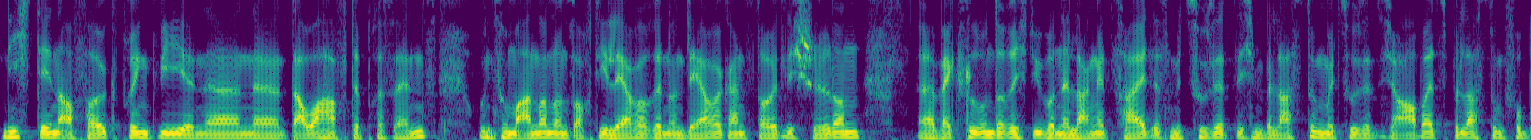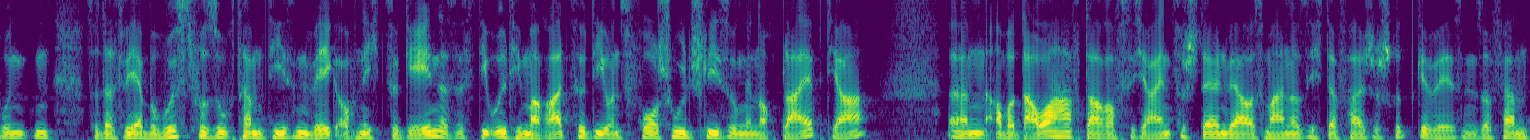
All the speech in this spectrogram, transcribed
nicht den Erfolg bringt wie eine, eine dauerhafte Präsenz und zum anderen uns auch die Lehrerinnen und Lehrer ganz deutlich schildern, äh, Wechselunterricht über eine lange Zeit ist mit zusätzlichen Belastungen, mit zusätzlicher Arbeitsbelastung verbunden, so dass wir ja bewusst versucht haben, diesen Weg auch nicht zu gehen. Das ist die Ultima Ratio, die uns vor Schulschließungen noch bleibt, ja. Ähm, aber dauerhaft darauf sich einzustellen, wäre aus meiner Sicht der falsche Schritt gewesen. Insofern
